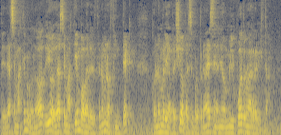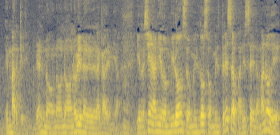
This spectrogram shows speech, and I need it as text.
desde hace más tiempo, cuando digo de hace más tiempo, a ver, el fenómeno fintech con nombre y apellido aparece por primera vez en el año 2004 en una revista en marketing, ¿bien? No, no, no, no viene desde la academia. Mm. Y recién en el año 2011, 2012, 2013 aparece de la mano de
